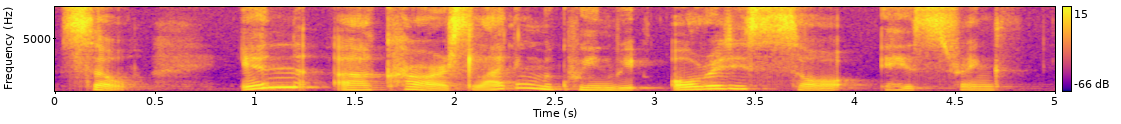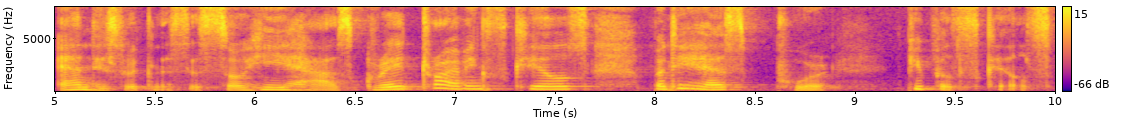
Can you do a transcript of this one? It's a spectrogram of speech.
So, in uh, Cars, Lightning McQueen, we already saw his strength and his weaknesses. So, he has great driving skills, but he has poor people skills.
